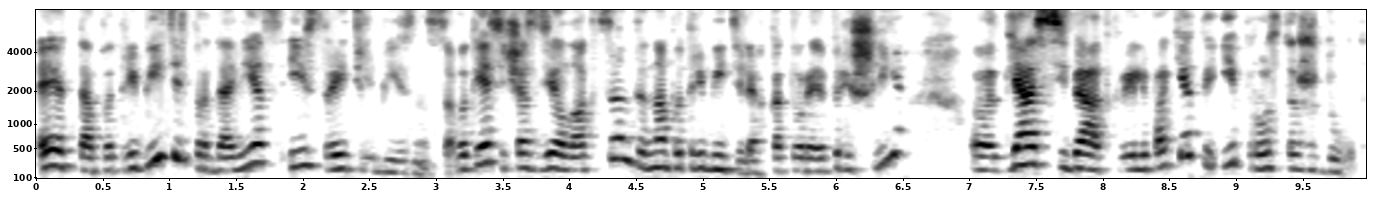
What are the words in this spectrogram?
Это потребитель, продавец и строитель бизнеса. Вот я сейчас сделала акценты на потребителях, которые пришли, для себя открыли пакеты и просто ждут.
